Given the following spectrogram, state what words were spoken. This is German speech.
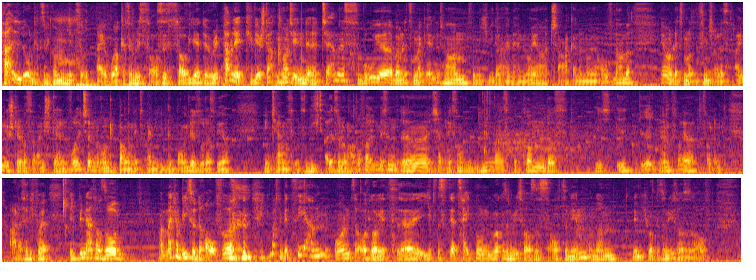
Hallo und herzlich willkommen hier zurück bei Workers and Resources Soviet Republic. Wir starten heute in äh, Thermes, wo wir beim letzten Mal geendet haben. Für mich wieder ein neuer Tag, eine neue Aufnahme. Wir haben beim letzten Mal so ziemlich alles eingestellt, was wir einstellen wollten und bauen jetzt einige Gebäude, sodass wir in Thermes uns nicht allzu lange aufhalten müssen. Äh, ich habe nächstes noch einen Hinweis bekommen, dass ich in irgendeinem Feuer... Verdammt. Ah, das hätte ich vorher... Ich bin einfach so manchmal bin ich so drauf, ich mache den PC an und so, oh jetzt, äh, jetzt ist der Zeitpunkt, Workers and Resources aufzunehmen und dann nehme ich Workers and Resources auf,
